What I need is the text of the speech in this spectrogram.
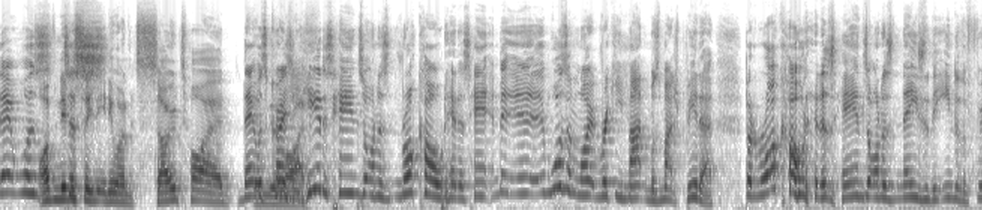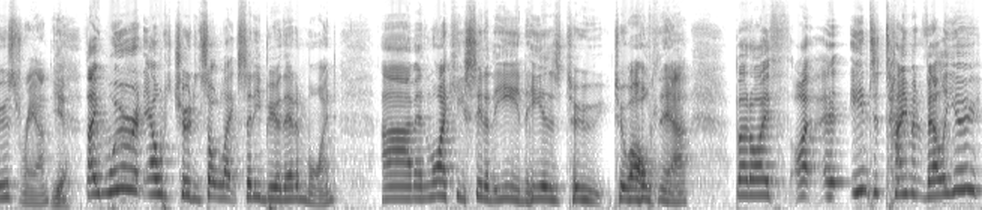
that was. I've never seen anyone so tired. That was crazy. life. He had his hands on his Rockhold had his hand. It wasn't like Ricky Martin was much better, but Rockhold had his hands on his knees at the end of the first round. Yeah. they were at altitude in Salt Lake City. Bear that in mind. Um, and like he said at the end, he is too too old now. But I, I uh, entertainment value.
